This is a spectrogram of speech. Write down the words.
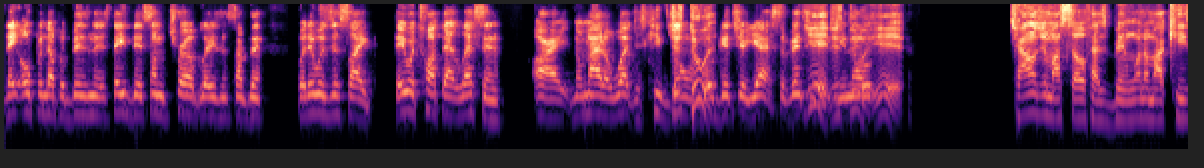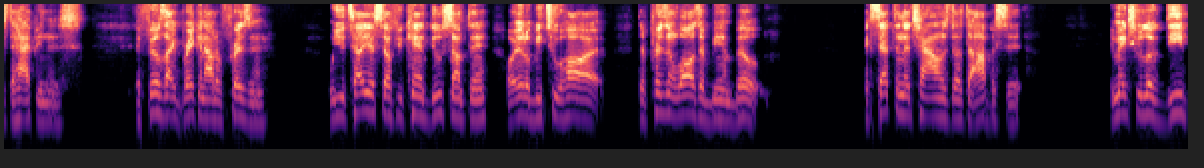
they opened up a business, they did some trailblazing something, but it was just like they were taught that lesson. All right, no matter what, just keep just going. do it. You'll get your yes eventually. Yeah, just you do know? it. Yeah. Challenging myself has been one of my keys to happiness. It feels like breaking out of prison. When you tell yourself you can't do something or it'll be too hard, the prison walls are being built. Accepting the challenge does the opposite. It makes you look deep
